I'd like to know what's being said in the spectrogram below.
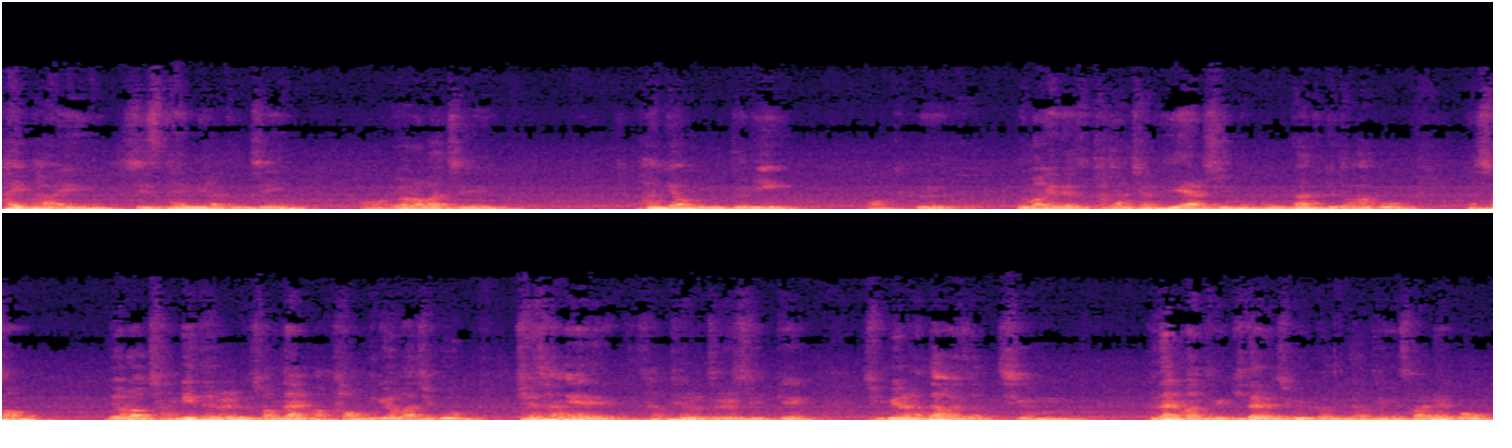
하이파이 시스템이라든지 어, 여러 가지 환경들이 어, 그 음악에 대해서 가장 잘 이해할 수 있는 공간이기도 하고 그래서 여러 장비들을 그 전날 막 다 옮겨가지고 최상의 상태로 들을 수 있게 준비를 한다고 해서 지금 그날만 되게 기다려지고 있거든요. 되게 설레고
